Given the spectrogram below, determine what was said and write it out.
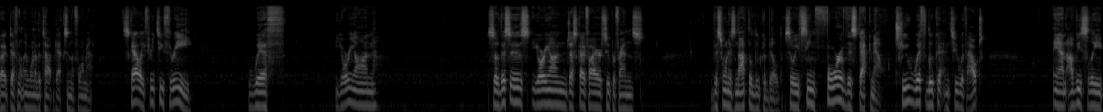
but definitely one of the top decks in the format. Scally 323 with Yorion. So this is Yorion Jeskai Fire Super Friends. This one is not the Lukka build. So we've seen four of this deck now. Two with Lukka and two without. And obviously,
